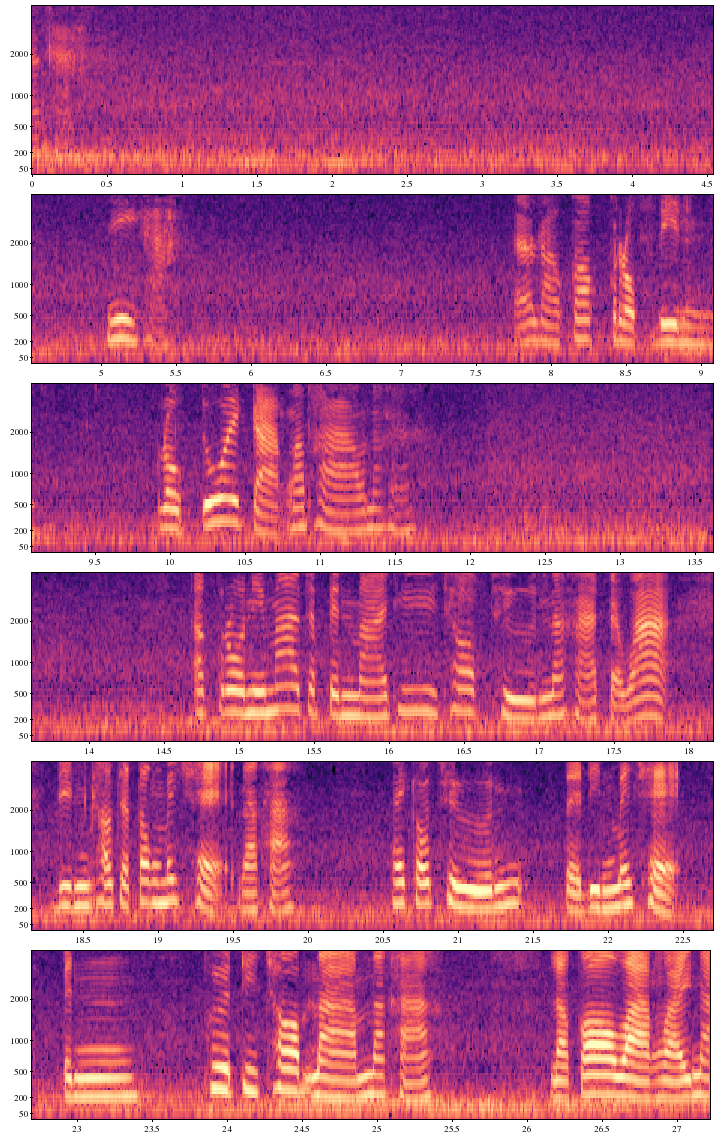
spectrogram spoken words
นะคะ นี่ค่ะ แล้วเราก็กรบดิน กรบด้วยกากมะพร้าวนะคะ อะโกรนิมาจะเป็นไม้ที่ชอบชื้นนะคะ แต่ว่าดินเขาจะต้องไม่แฉะนะคะ ให้เขาชื้น แต่ดินไม่แฉะเป็นพืชที่ชอบน้ำนะคะ แล้วก็วางไว้ใน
